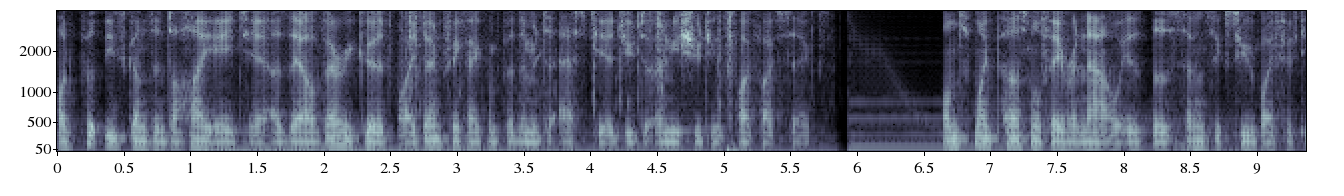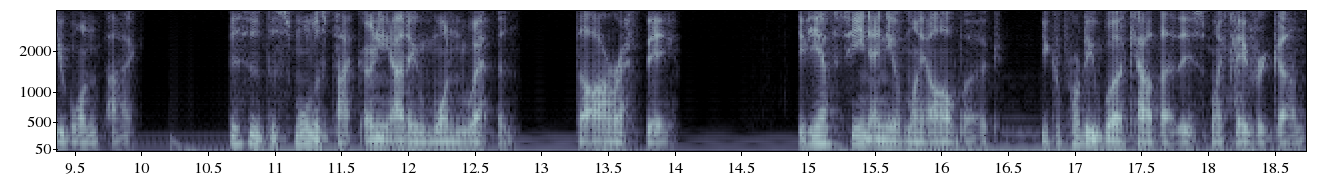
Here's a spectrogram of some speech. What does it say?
I'd put these guns into high A tier as they are very good but I don't think I can put them into S tier due to only shooting 556. Onto my personal favourite now is the 762x51 pack. This is the smallest pack only adding one weapon, the RFB. If you have seen any of my artwork, you could probably work out that this is my favourite gun.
